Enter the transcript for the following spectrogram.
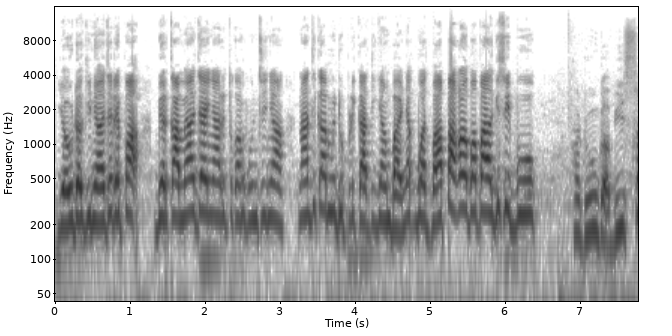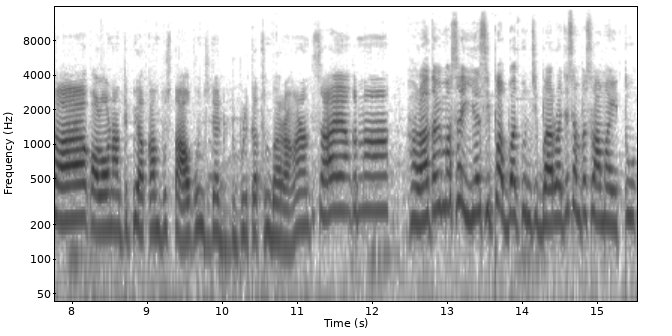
Ya udah gini aja deh pak, biar kami aja yang nyari tukang kuncinya. Nanti kami duplikati yang banyak buat bapak kalau bapak lagi sibuk. Aduh, nggak bisa. Kalau nanti pihak kampus tahu kuncinya diduplikat sembarangan, nanti saya yang kena. Halah, tapi masa iya sih pak buat kunci baru aja sampai selama itu?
